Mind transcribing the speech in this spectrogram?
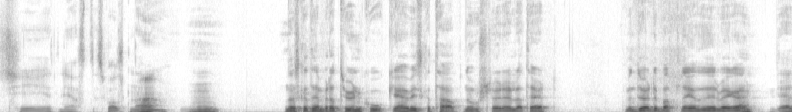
kjedeligste spaltene. Mm. Nå skal temperaturen koke. Vi skal ta opp noe Oslo-relatert. Men du er debattleder, Vegard. Det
